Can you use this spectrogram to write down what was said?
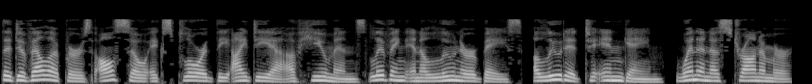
The developers also explored the idea of humans living in a lunar base, alluded to in-game, when an astronomer,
